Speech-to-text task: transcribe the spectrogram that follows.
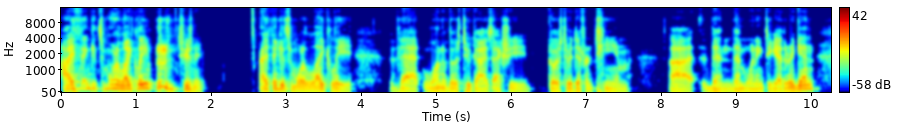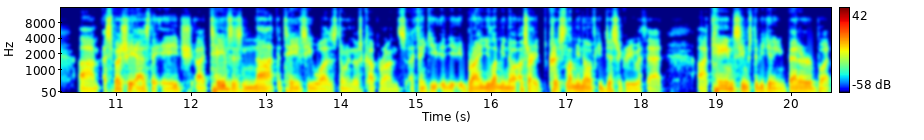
I think it's more likely, excuse me, I think it's more likely that one of those two guys actually goes to a different team uh, than them winning together again, um, especially as they age. Uh, Toews is not the Toews he was during those cup runs. I think you, you, Brian, you let me know. I'm sorry, Chris, let me know if you disagree with that. Uh, Kane seems to be getting better, but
